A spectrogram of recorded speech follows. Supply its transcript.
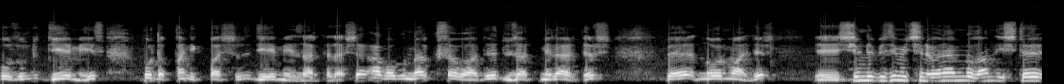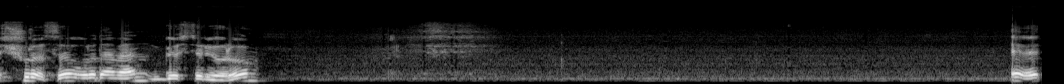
bozuldu diyemeyiz. Burada panik başladı diyemeyiz arkadaşlar. Ama bunlar kısa vadeli düzeltmelerdir ve normaldir. E, şimdi bizim için önemli olan işte şurası. Orada hemen gösteriyorum. Evet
